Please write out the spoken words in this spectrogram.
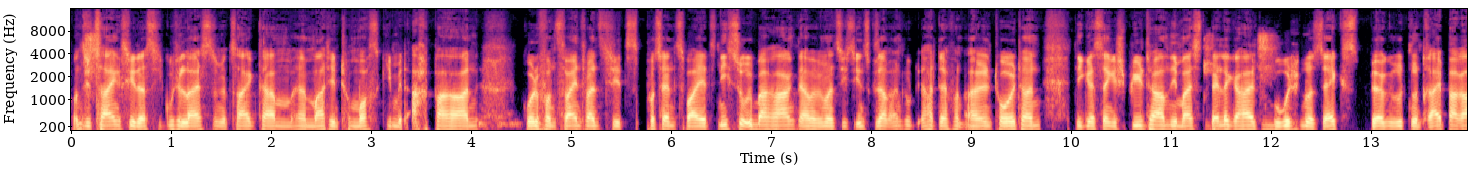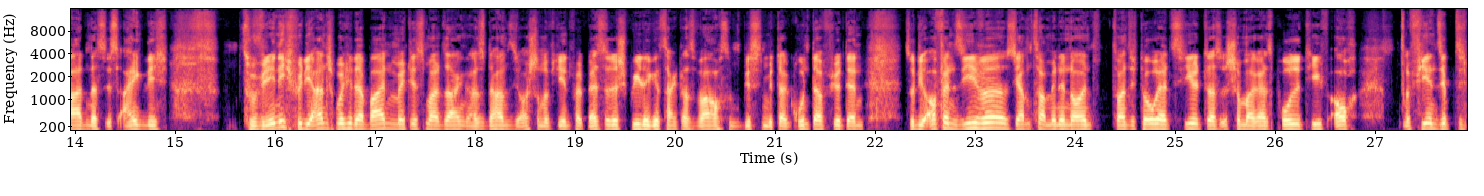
und sie zeigen es wieder, dass sie gute Leistung gezeigt haben. Äh, Martin Tomowski mit acht Paraden, Quote von 22 Prozent zwar jetzt nicht so überragend, aber wenn man sich insgesamt anguckt, hat er von allen Torhütern, die gestern gespielt haben, die meisten Bälle gehalten. Burich nur sechs, Bürgerrüth nur drei Paraden. Das ist eigentlich zu wenig für die Ansprüche der beiden, möchte ich es mal sagen. Also da haben sie auch schon auf jeden Fall bessere Spiele gezeigt. Das war auch so ein bisschen mit der Grund dafür, denn so die Offensive, sie haben zwar mit den 29 Tore erzielt, das ist schon mal ganz positiv. Auch 74,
